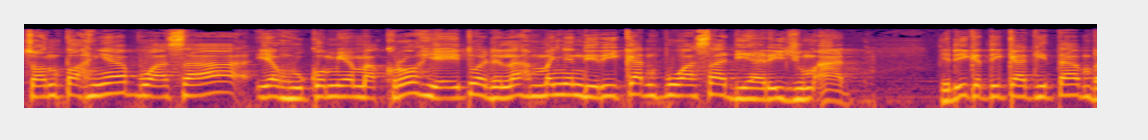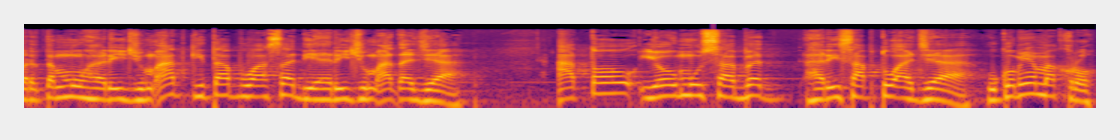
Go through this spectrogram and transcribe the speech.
Contohnya puasa yang hukumnya makruh yaitu adalah menyendirikan puasa di hari Jumat. Jadi ketika kita bertemu hari Jumat kita puasa di hari Jumat aja. Atau Yomus Sabat hari Sabtu aja, hukumnya makruh.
